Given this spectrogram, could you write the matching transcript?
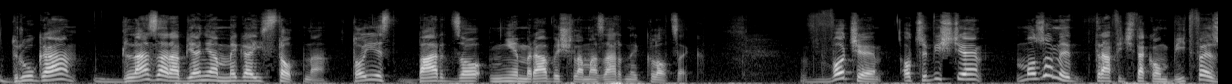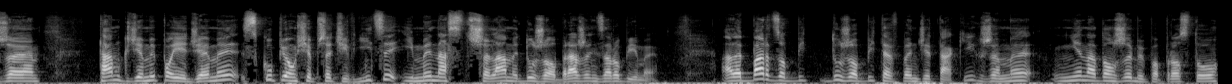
druga, dla zarabiania mega istotna. To jest bardzo niemrawy, ślamazarny klocek. W wocie oczywiście możemy trafić taką bitwę, że tam, gdzie my pojedziemy, skupią się przeciwnicy i my nastrzelamy dużo obrażeń, zarobimy. Ale bardzo dużo bitew będzie takich, że my nie nadążymy po prostu,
